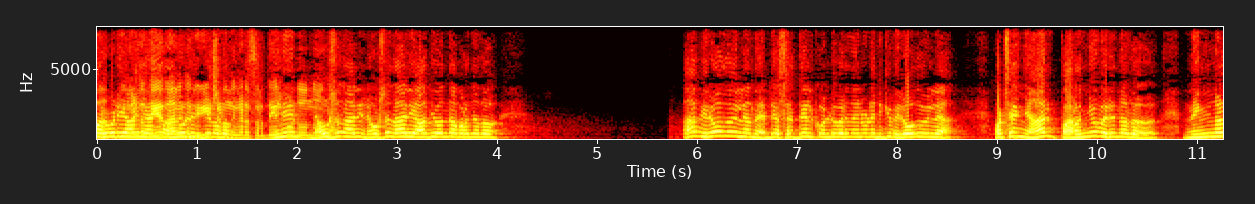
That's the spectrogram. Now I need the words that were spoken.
മറുപടിയാണ് നിങ്ങളുടെ ഞാൻ നേതാവിന്റെ പറഞ്ഞുകൊണ്ടിരിക്കുന്നത്. നിരീക്ഷണം നിങ്ങളുടെ ശ്രദ്ധയിൽ കൊണ്ടുവന്നു നൗഷദ് അലി ആദ്യം എന്താ പറഞ്ഞത്? ആ വിരോധമില്ലെന്ന്. എന്റെ ശ്രദ്ധയിൽ കൊണ്ടുവരുന്നതിനോട് എനിക്ക് വിരോധമില്ല. പക്ഷെ ഞാൻ പറഞ്ഞു വരുന്നത് നിങ്ങൾ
